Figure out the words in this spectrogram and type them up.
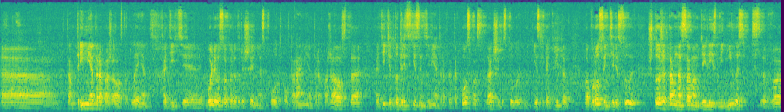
э, там 3 метра, пожалуйста, Planet, хотите более высокое разрешение, спот полтора метра, пожалуйста, хотите до 30 сантиметров, это космос, дальше беспилотник. Если какие-то вопросы интересуют, что же там на самом деле изменилось в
